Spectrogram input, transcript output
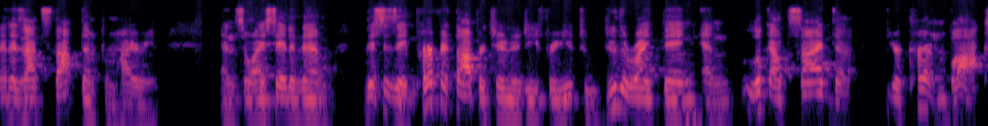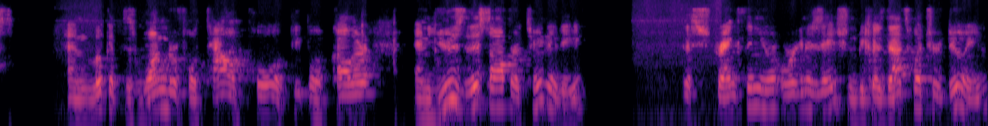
That has not stopped them from hiring. And so I say to them, this is a perfect opportunity for you to do the right thing and look outside the, your current box and look at this wonderful talent pool of people of color and use this opportunity to strengthen your organization because that's what you're doing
